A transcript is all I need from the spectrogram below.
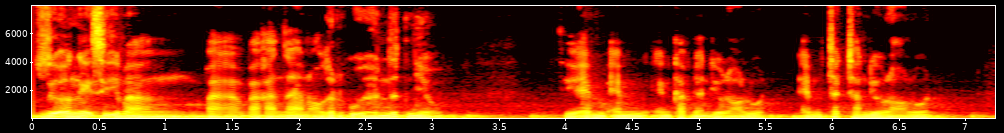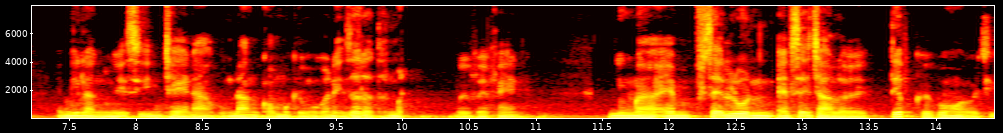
giữa nghệ sĩ và và và khán giả nó gần gũi hơn rất nhiều. Thì em em em cảm nhận điều đó luôn. Em chắc chắn điều đó luôn. Em nghĩ là nghệ sĩ trẻ nào cũng đang có một cái mối quan hệ rất là thân mật với với fan nhưng mà em sẽ luôn em sẽ trả lời tiếp cái câu hỏi của chị.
